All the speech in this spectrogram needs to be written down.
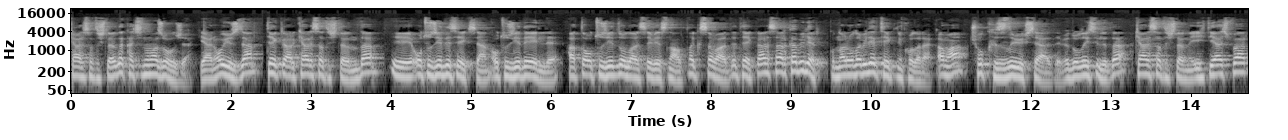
kar satışları da kaçınılmaz olacak. Yani o yüzden tekrar kar satışlarında e, 37.80, 37.50 hatta 37 dolar seviyesinin altında kısa vadede tekrar sarkabilir. Bunlar olabilir teknik olarak ama çok hızlı yükseldi ve dolayısıyla da kar satışlarına ihtiyaç var.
